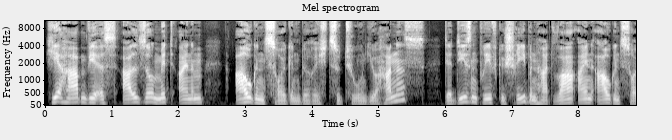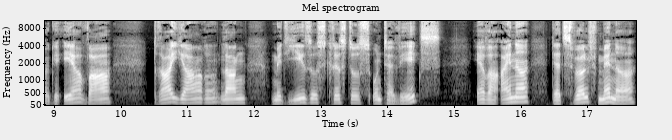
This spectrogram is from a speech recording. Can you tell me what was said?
Hier haben wir es also mit einem Augenzeugenbericht zu tun. Johannes, der diesen Brief geschrieben hat, war ein Augenzeuge. Er war drei Jahre lang mit Jesus Christus unterwegs. Er war einer der zwölf Männer,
